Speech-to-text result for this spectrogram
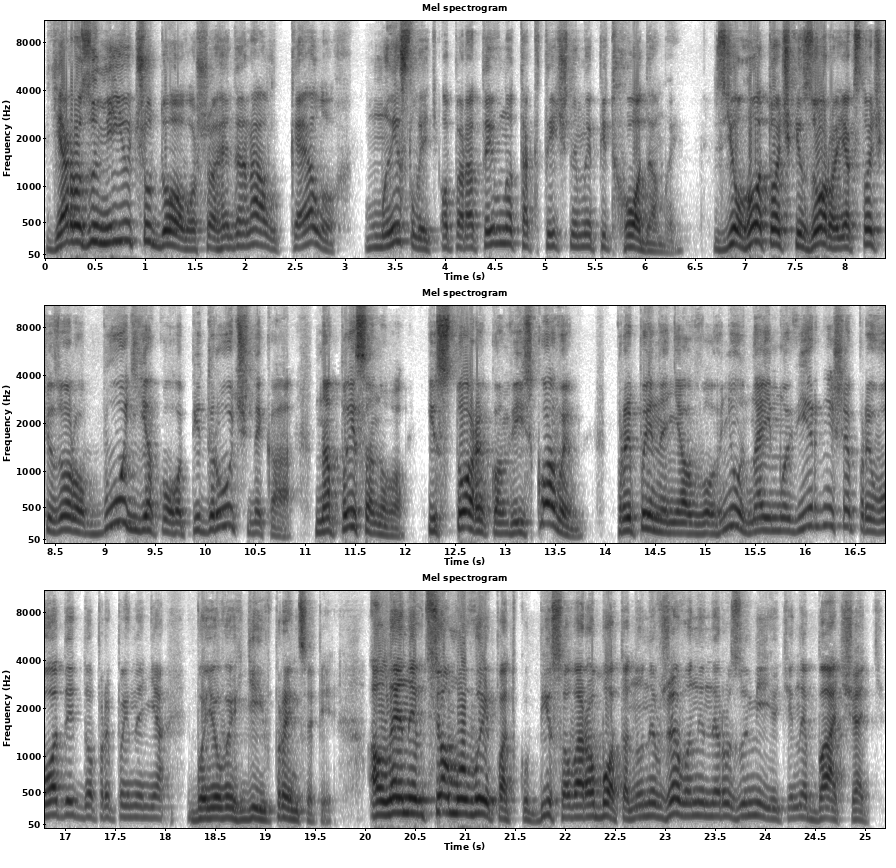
Я розумію чудово, що генерал Келох мислить оперативно-тактичними підходами. З його точки зору, як з точки зору будь-якого підручника, написаного істориком військовим, припинення вогню наймовірніше приводить до припинення бойових дій, в принципі. Але не в цьому випадку бісова робота. Ну невже вони не розуміють і не бачать,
